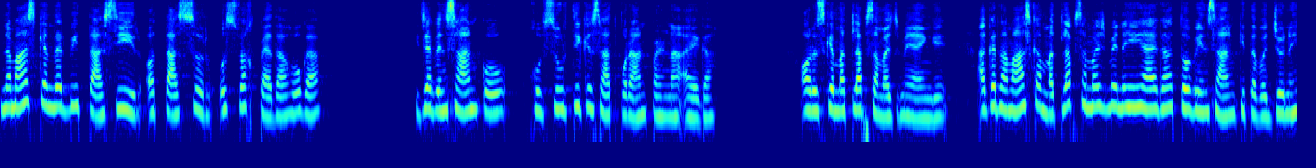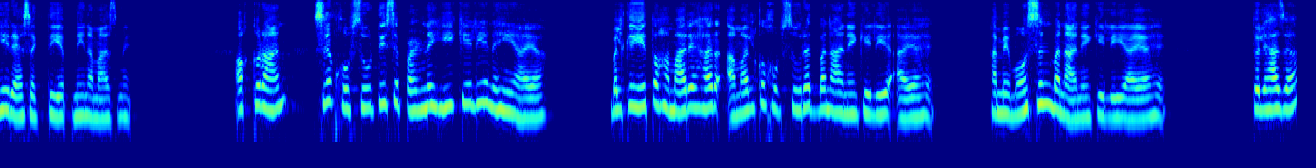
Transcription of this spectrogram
نماز کے اندر بھی تاثیر اور تاثر اس وقت پیدا ہوگا جب انسان کو خوبصورتی کے ساتھ قرآن پڑھنا آئے گا اور اس کے مطلب سمجھ میں آئیں گے۔ اگر نماز کا مطلب سمجھ میں نہیں آئے گا تو بھی انسان کی توجہ نہیں رہ سکتی اپنی نماز میں۔ اور قرآن صرف خوبصورتی سے پڑھنے ہی کے لیے نہیں آیا، بلکہ یہ تو ہمارے ہر عمل کو خوبصورت بنانے کے لیے آیا ہے، ہمیں موسن بنانے کے لیے آیا ہے۔ تو لہٰذا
